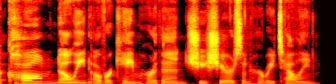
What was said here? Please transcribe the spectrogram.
A calm knowing overcame her then, she shares in her retelling.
